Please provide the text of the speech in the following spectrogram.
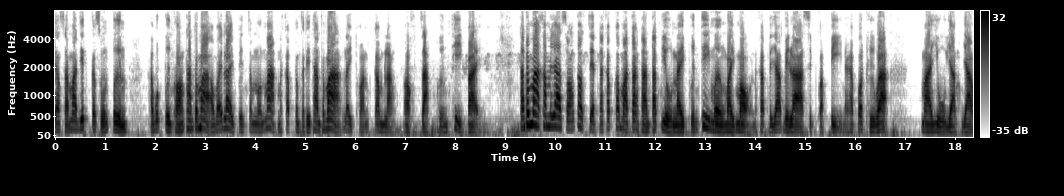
ยังสามารถยึดกระสุนปืน อาวุธปืนของท่านพม่าเอาไว้ไล่เป็นจำนวนมากนะครับตั้งแต่ที่ท่านพม่าไล่ถอนกำลังออกจากพื้นที่ไปท่านพม่าคำมยา297 นะครับเข้ามาตั้งฐานทัพอยู่ในพื้นที่เมืองไวหมอนะครับระยะเวลา 10 กว่าปีนะครับ ก็ถือว่า มาอยู่อย่างยาว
